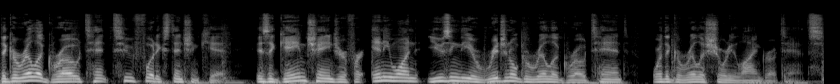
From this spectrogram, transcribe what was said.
The Gorilla Grow Tent 2-Foot Extension Kit is a game changer for anyone using the original Gorilla Grow tent or the Gorilla Shorty line grow tents.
